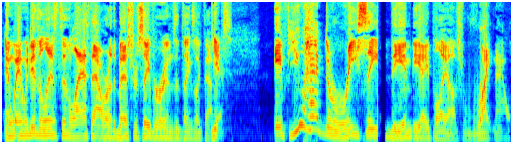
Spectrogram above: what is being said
and when we did the list in the last hour of the best receiver rooms and things like that. Yes. If you had to reseed the NBA playoffs right now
